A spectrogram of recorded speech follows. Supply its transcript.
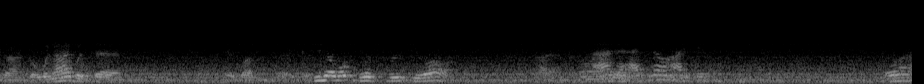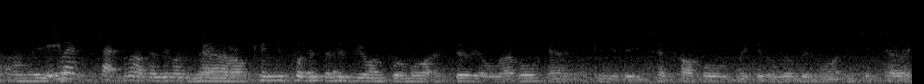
regard. But when I was there, it wasn't very Do good. you know what blood group you are? I have no I idea. no idea. Well, I, I'm a He went to check blood and they wouldn't take Now, can you put this interview onto a more ethereal level? Can, can you be Ted Koppel, make it a little bit more esoteric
